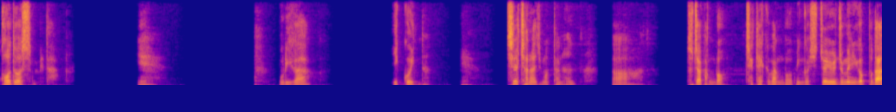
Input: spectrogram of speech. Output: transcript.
거두었습니다. 예. 우리가 잊고 있는 예. 실천하지 못하는 어, 투자 방법, 재테크 방법인 것이죠. 요즘은 이것보다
